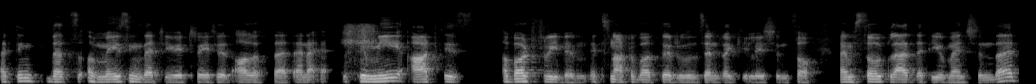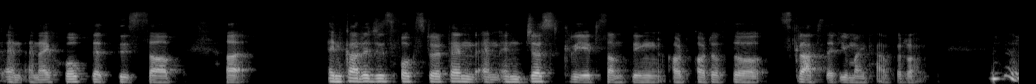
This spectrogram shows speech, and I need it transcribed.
I think that's amazing that you iterated all of that. And I, to me, art is about freedom. It's not about the rules and regulations. So I'm so glad that you mentioned that. And, and I hope that this uh, uh, encourages folks to attend and, and just create something out, out of the scraps that you might have around. Mm-hmm.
